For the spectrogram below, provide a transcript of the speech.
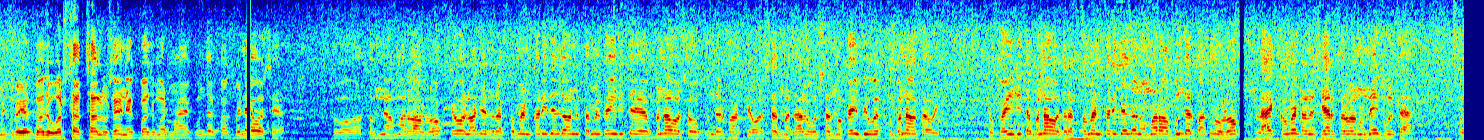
મિત્રો, એક બાજુ વરસાદ ચાલુ છે ને એક બાજુ મારા માએ ગુંદર પાક બનાવ્યો છે. તો તમને અમારો આ વ્લોગ કેવો લાગે જરા કમેન્ટ કરી દેજો અને તમે કઈ રીતે બનાવો છો ગુંદર પાક કે વરસાદમાં ચાલુ, વરસાદમાં કઈ બી વસ્તુ બનાવતા હોય, તો કઈ રીતે બનાવો જરા કમેન્ટ કરી દેજો અને અમારો આ ગુંદર પાકનો વ્લોગ લાઈક કમેન્ટ અને શેર કરવાનું નહીં ભૂલતા. તો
